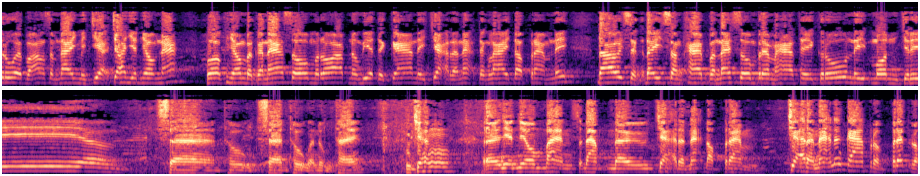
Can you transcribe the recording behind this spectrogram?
គ្រូឲ្យព្រះអង្គសម្ដែងបញ្ជាក់ចោះញាតិញោមណាពួកខ្ញុំបកណាសូមរាប់នៅមេតិកានៃចរណៈទាំងឡាយ15នេះដោយសេចក្តីសង្ខេបប៉ុណ្ណេះសូមព្រះមហាថេគ្រូនិមន្តជ្រាបសាធុសាធុអនុថែអញ្ចឹងញាតិញោមបានស្ដាប់នៅចរណៈ15ចរណៈហ្នឹងការប្រព្រឹត្តរ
